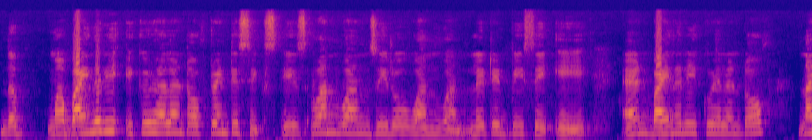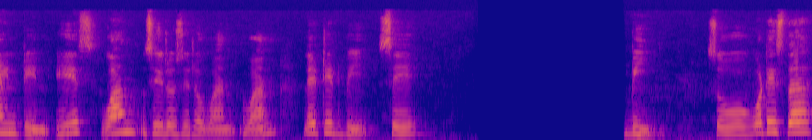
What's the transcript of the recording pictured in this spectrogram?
The binary equivalent of 26 is 11011 let it be say A and binary equivalent of 19 is 10011 let it be say B. So, what is the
